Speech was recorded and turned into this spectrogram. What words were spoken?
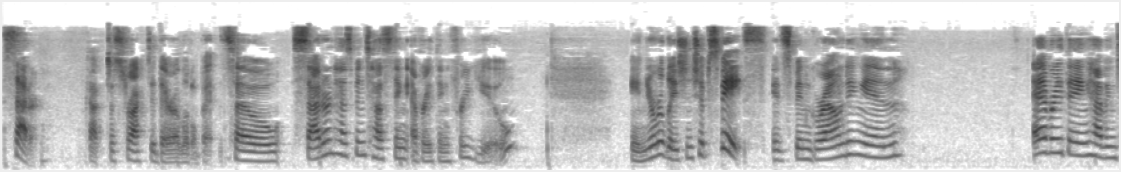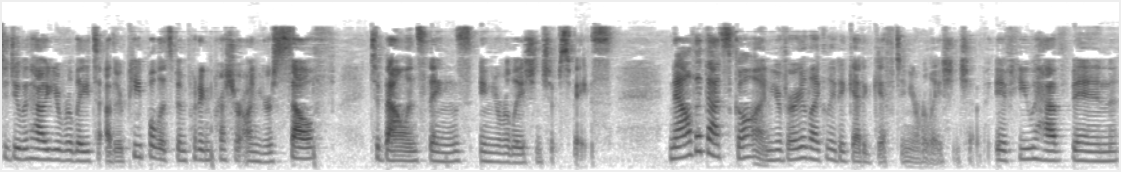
Saturn got distracted there a little bit. So Saturn has been testing everything for you in your relationship space. It's been grounding in everything having to do with how you relate to other people. It's been putting pressure on yourself to balance things in your relationship space. Now that that's gone, you're very likely to get a gift in your relationship. If you have been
